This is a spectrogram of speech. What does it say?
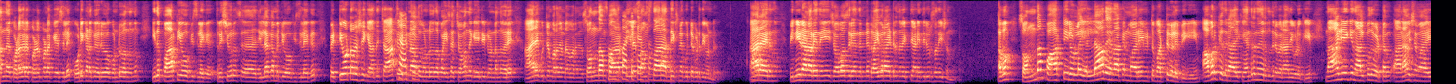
അന്ന് കൊടകര കുഴൽപ്പണ കേസിൽ കോടിക്കണക്കിന് രൂപ കൊണ്ടുവന്നെന്നും ഇത് പാർട്ടി ഓഫീസിലേക്ക് തൃശ്ശൂർ ജില്ലാ കമ്മിറ്റി ഓഫീസിലേക്ക് പെട്ടി ഓട്ടോറിക്ഷയ്ക്കകത്ത് ചാക്ക് കെട്ടിനകത്ത് കൊണ്ടുവന്ന പൈസ ചുമന്ന് കയറ്റിയിട്ടുണ്ടെന്ന് വരെ ആരെ കുറ്റം പറഞ്ഞുകൊണ്ടാ പറഞ്ഞത്? സ്വന്തം പാർട്ടിയിലെ സംസ്ഥാന അധ്യക്ഷനെ കുറ്റപ്പെടുത്തിക്കൊണ്ട്. ആരായിരുന്നു? പിന്നീടാണ് അറിയുന്നത് ഈ ശോഭാ സുരേന്ദ്രന്റെ ഡ്രൈവറായിട്ടിരുന്ന വ്യക്തിയാണ് ഈ തിരൂർ സതീഷ് എന്ന്. അപ്പം സ്വന്തം പാർട്ടിയിലുള്ള എല്ലാ നേതാക്കന്മാരെയും ഇട്ട് വട്ട് കളിപ്പിക്കുകയും അവർക്കെതിരായി കേന്ദ്ര നേതൃത്വത്തിന് പരാതി കൊടുക്കുകയും നാഴികയ്ക്ക് നാൽപ്പത് വട്ടം അനാവശ്യമായി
